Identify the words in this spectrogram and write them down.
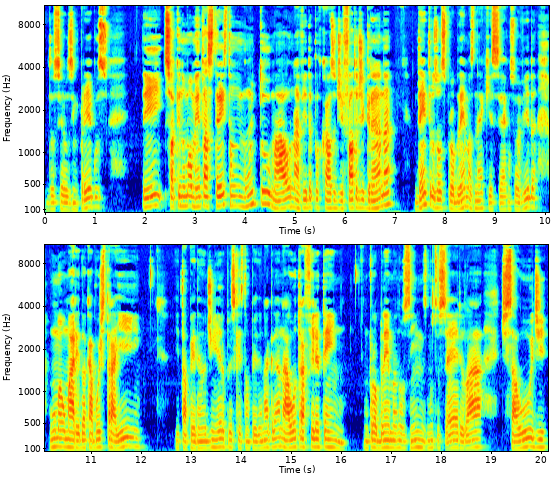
dos seus empregos e só que no momento as três estão muito mal na vida por causa de falta de grana, dentre os outros problemas, né, que cercam sua vida. Uma o marido acabou de trair e está perdendo dinheiro, por isso que eles estão perdendo a grana. A outra filha tem um problema nos rins muito sério lá, de saúde,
